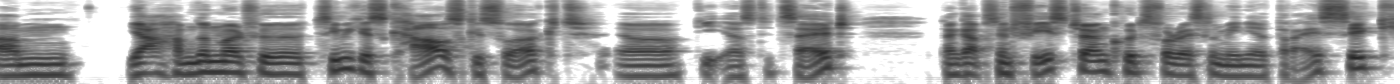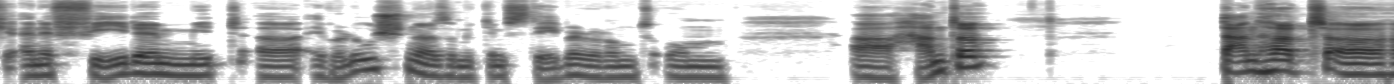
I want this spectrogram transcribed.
Ähm, ja, haben dann mal für ziemliches Chaos gesorgt, äh, die erste Zeit. Dann gab es einen Face-Turn kurz vor WrestleMania 30, eine Fehde mit äh, Evolution, also mit dem Stable rund um äh, Hunter. Dann hat äh,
